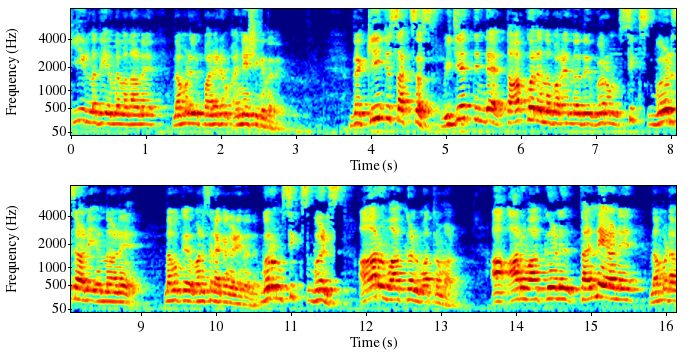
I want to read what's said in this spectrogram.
കീ ഉള്ളത് എന്നുള്ളതാണ് നമ്മളിൽ പലരും അന്വേഷിക്കുന്നത്. ദ കീ ടു സക്സസ് വിജയത്തിന്റെ താക്കോൽ എന്ന് പറയുന്നത് വെറും സിക്സ് വേർഡ്സ് ആണ് എന്നാണ് നമുക്ക് മനസ്സിലാക്കാൻ കഴിയുന്നത്. വെറും സിക്സ് വേർഡ്സ് ആറ് വാക്കുകൾ മാത്രമാണ്. ആ ആറ് വാക്കുകൾ തന്നെയാണ് നമ്മുടെ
